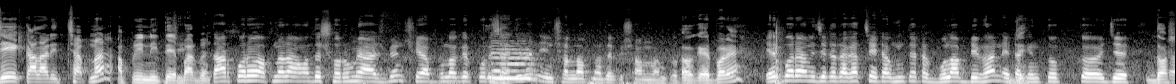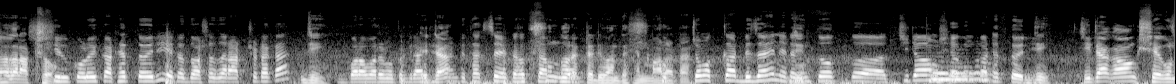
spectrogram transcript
যে কালার ইচ্ছা আপনার আপনি নিতে পারবেন। তারপরেও আপনারা আমাদের শোরুমে আসবেন শিয়াব ব্লগের পরিচয় দিবেন ইনশাল্লাহ আপনাদেরকে সম্মান করব। ওকে এরপরে? এরপরে আমি যেটা দেখাচ্ছি এটা কিন্তু একটা গোলাপ ডিভান এটা কিন্তু ওই যে দশ হাজার আটশো। শিলকড়ই কাঠের তৈরি এটা দশ হাজার আটশো টাকা। জি। বরাবরের মতো গ্যারান্টি থাকছে এটা হচ্ছে সুন্দর একটা ডিমান্ড দেখেন মালাটা। চমৎকার ডিজাইন এটা কিন্তু চিটাং সেগুন কাঠের তৈরি। জি চিটাগাং সেগুন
